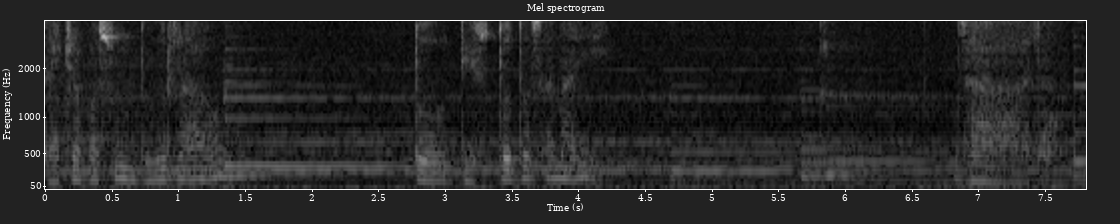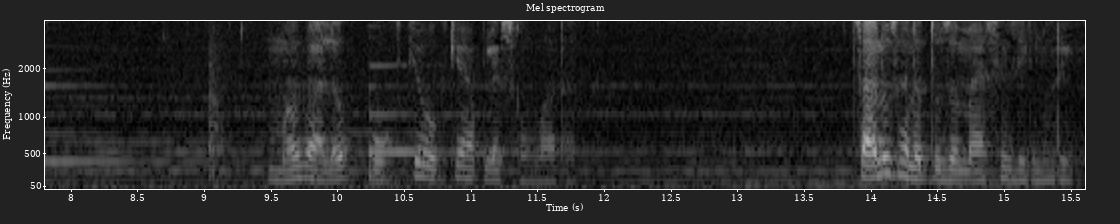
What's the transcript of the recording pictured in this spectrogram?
त्याच्यापासून दूर राहा हो. तो दिसतो तसा नाही. झालं. मग आलं ओके ओके आपल्या संवादात. चालू झालं तुझं मॅसेज इग्नोरिंग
